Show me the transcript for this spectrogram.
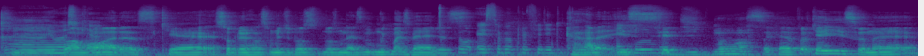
Que, Ah, do acho que é. Amoras, que é sobre o relacionamento de duas, duas mulheres muito mais velhas. Esse é o meu preferido. Cara, é esse é de. Nossa, cara, porque é isso, né?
